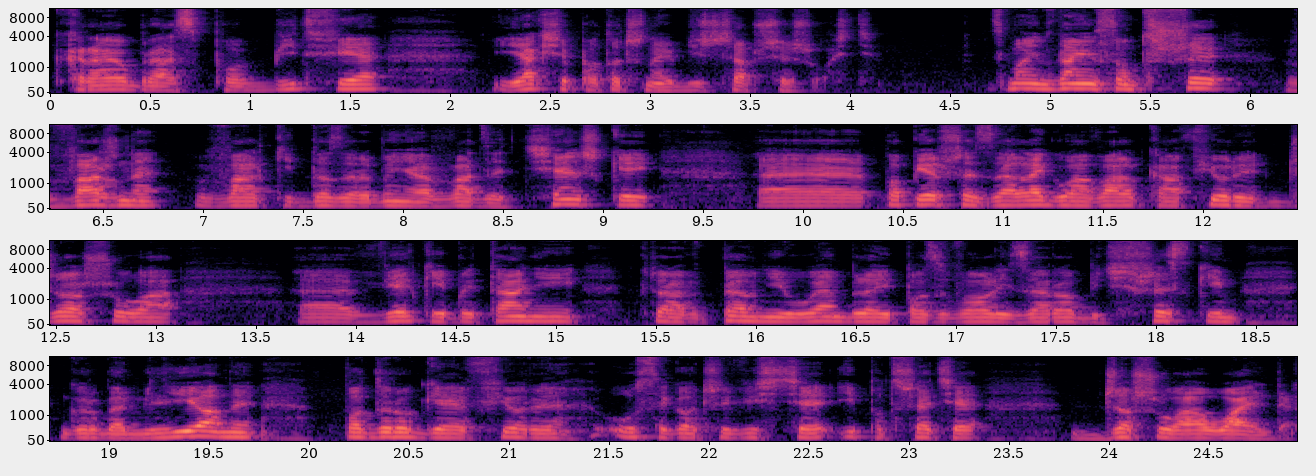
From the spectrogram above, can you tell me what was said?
krajobraz po bitwie, jak się potoczy najbliższa przyszłość. Więc moim zdaniem są trzy ważne walki do zrobienia w wadze ciężkiej. E, po pierwsze zaległa walka Fury Joshua e, w Wielkiej Brytanii, która wypełni Wembley pozwoli zarobić wszystkim grube miliony. Po drugie Fury Usyk oczywiście i po trzecie Joshua Wilder.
